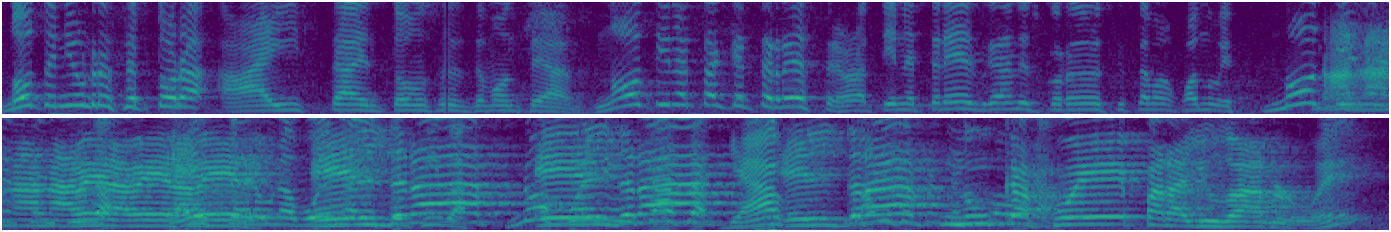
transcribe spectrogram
No tenía un receptora, ahí está entonces Devonte Adams. No tiene ataque terrestre, ahora tiene tres grandes corredores que estaban jugando bien. No, No, tiene no, defensiva. no, a ver, a ver, a Esta ver. era una buena el defensiva. draft, No el en draft, casa. Ya, el ¿cuál es draft nunca fue para ayudarlo, ¿eh?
